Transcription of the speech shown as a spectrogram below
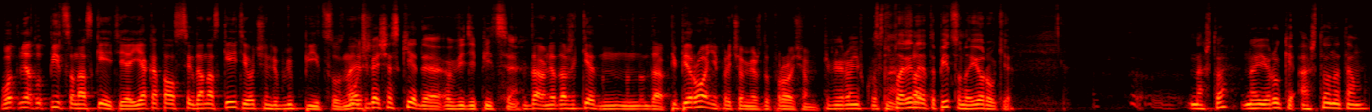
вот у меня тут пицца на скейте. Я катался всегда на скейте и очень люблю пиццу, У знаешь. тебя сейчас кеды в виде пиццы. Да, у меня даже кед, н- н- да, пепперони, причем, между прочим. Пепперони вкусно. Смотри на эту пиццу, на ее руки. На что? На ее руки. А что она там?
